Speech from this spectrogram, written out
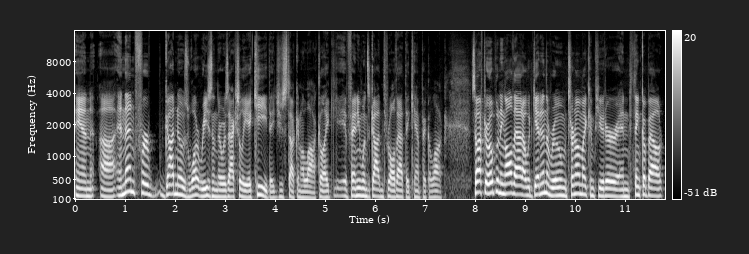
And uh, and then for God knows what reason, there was actually a key that you stuck in a lock. Like if anyone's gotten through all that, they can't pick a lock. So after opening all that, I would get in the room, turn on my computer, and think about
